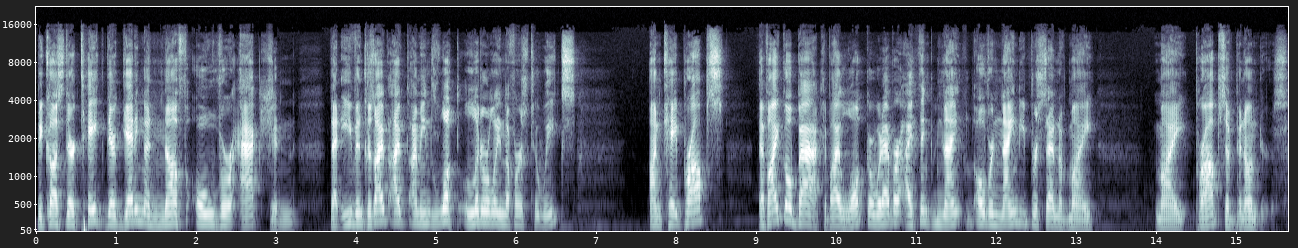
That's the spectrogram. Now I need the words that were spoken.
because they're take they're getting enough overaction that even because I, I I mean look literally in the first two weeks on K props. If I go back, if I look or whatever, I think nine, over ninety percent of my my props have been unders.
